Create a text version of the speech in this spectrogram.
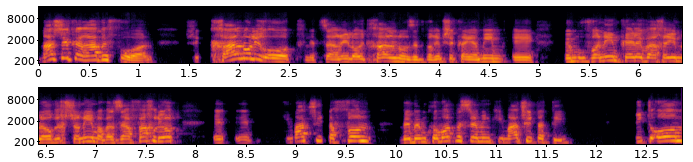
מה שקרה בפועל, שהתחלנו לראות, לצערי לא התחלנו, זה דברים שקיימים אה, במובנים כאלה ואחרים לאורך שנים, אבל זה הפך להיות אה, אה, כמעט שיטפון, ובמקומות מסוימים כמעט שיטתי, פתאום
